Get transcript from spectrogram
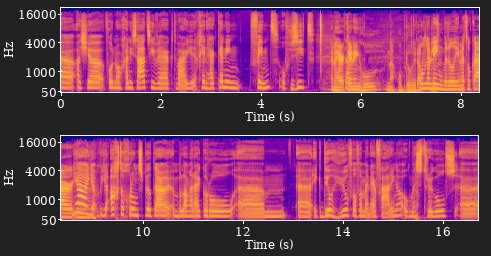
Uh, als je voor een organisatie werkt waar je geen herkenning vindt of ziet. En herkenning, hoe, nou, hoe bedoel je dat? Onderling bedoel je, met elkaar? Ja, in... je, je, achtergrond speelt daar een belangrijke rol. Um, uh, ik deel heel veel van mijn ervaringen, ook mijn ja. struggles. Uh,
